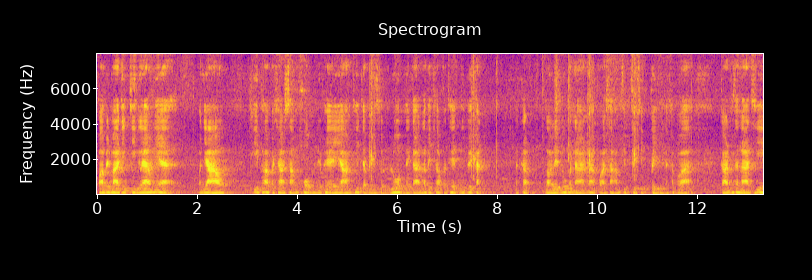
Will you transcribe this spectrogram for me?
ความเป็นมาจริง ๆ แล้วเนี่ยมันยาวที่ภาคประชาสังคมเนี่ยพยายามที่จะมีส่วนร่วมในการรับผิดชอบประเทศนี้ด้วยกันนะครับ เราเรียนรู้มานานมากกว่า 30-40 ปีนะครับว่า การพัฒนาที่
